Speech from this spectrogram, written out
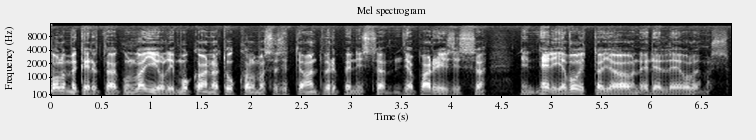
kolme kertaa, kun laji oli mukana Tukholmassa, sitten Antwerpenissä ja Pariisissa, niin neljä voittajaa on edelleen olemassa.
